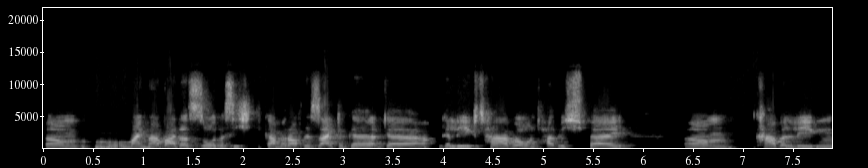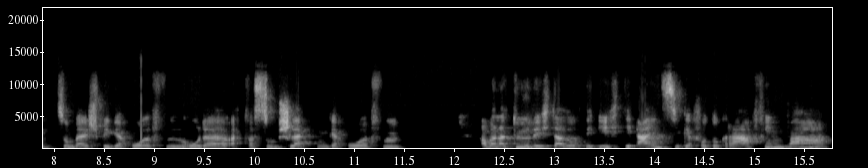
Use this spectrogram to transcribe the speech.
ähm, manchmal war das so, dass ich die Kamera auf der Seite ge ge gelegt habe und habe ich bei ähm, Kabellegen zum Beispiel geholfen oder etwas zum Schleppen geholfen. Aber natürlich, dadurch, dass ich die einzige Fotografin war,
